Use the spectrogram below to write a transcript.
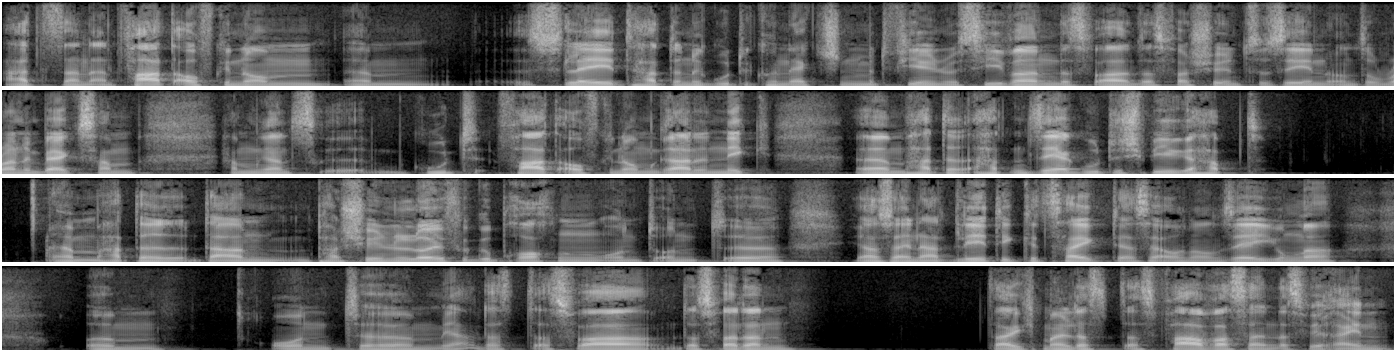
hat es dann an Fahrt aufgenommen. Ähm, Slade hatte eine gute Connection mit vielen Receivern, das war, das war schön zu sehen. Unsere Running Backs haben, haben ganz äh, gut Fahrt aufgenommen, gerade Nick ähm, hatte, hat ein sehr gutes Spiel gehabt. Ähm, hatte da ein paar schöne Läufe gebrochen und, und äh, ja, seine Athletik gezeigt. Der ist ja auch noch ein sehr junger. Ähm, und ähm, ja, das, das war, das war dann, sage ich mal, das, das Fahrwasser, in das wir rein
